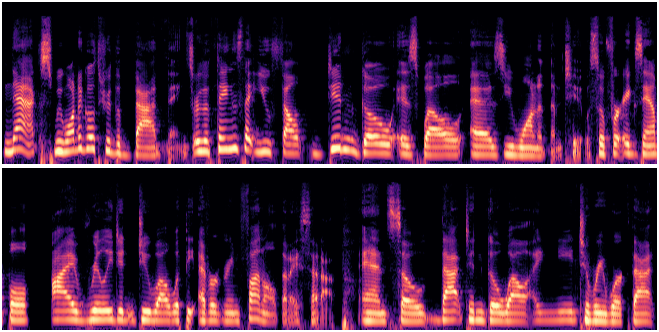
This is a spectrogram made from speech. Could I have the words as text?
Next, we want to go through the bad things or the things that you felt didn't go as well as you wanted them to. So, for example, I really didn't do well with the evergreen funnel that I set up. And so that didn't go well. I need to rework that.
